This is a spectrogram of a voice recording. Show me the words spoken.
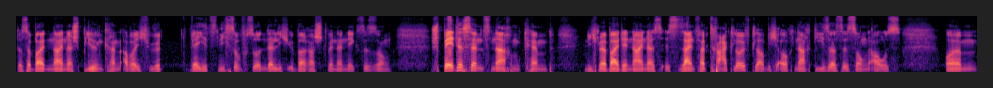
dass er bei den Niners spielen kann, aber ich wäre jetzt nicht so sonderlich überrascht, wenn er nächste Saison spätestens nach dem Camp nicht mehr bei den Niners ist. Sein Vertrag läuft, glaube ich, auch nach dieser Saison aus. Ähm,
